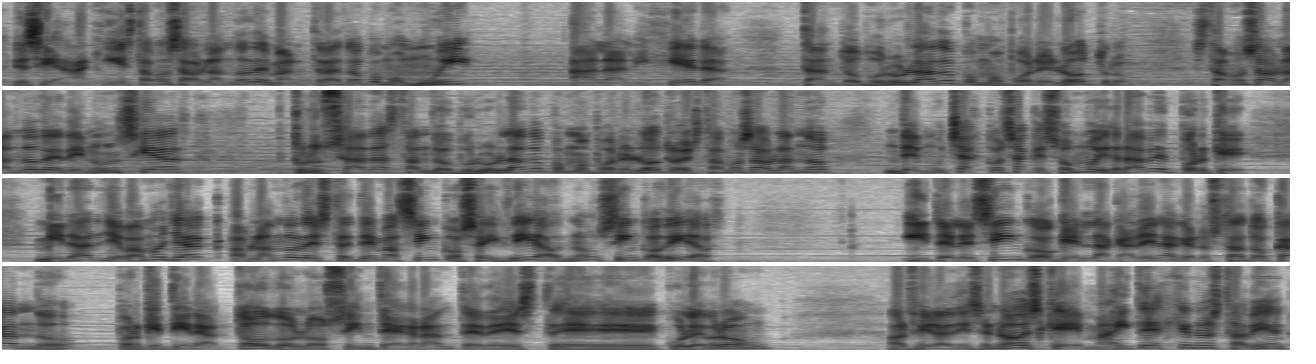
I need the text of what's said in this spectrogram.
es decir, aquí estamos hablando de maltrato como muy a la ligera, tanto por un lado como por el otro. Estamos hablando de denuncias cruzadas tanto por un lado como por el otro. Estamos hablando de muchas cosas que son muy graves porque, mirar, llevamos ya hablando de este tema cinco o seis días, ¿no? Cinco días. Y Telecinco, que es la cadena que lo está tocando, porque tiene a todos los integrantes de este culebrón, al final dice, no, es que Maite es que no está bien.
